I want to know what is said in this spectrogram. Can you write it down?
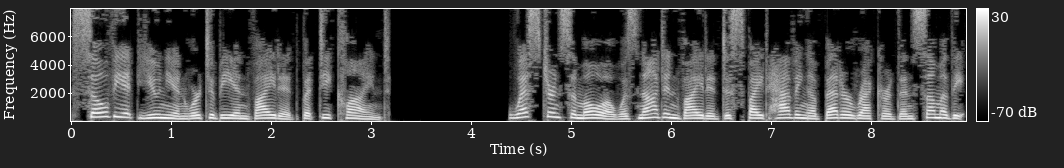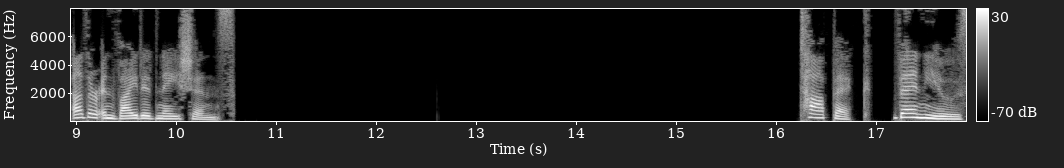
Soviet Union were to be invited but declined. Western Samoa was not invited despite having a better record than some of the other invited nations. Topic: Venues.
